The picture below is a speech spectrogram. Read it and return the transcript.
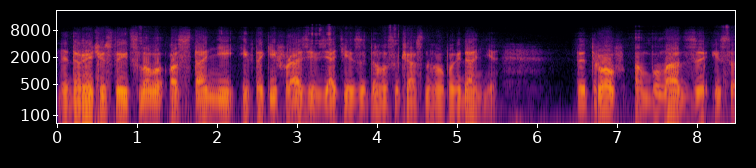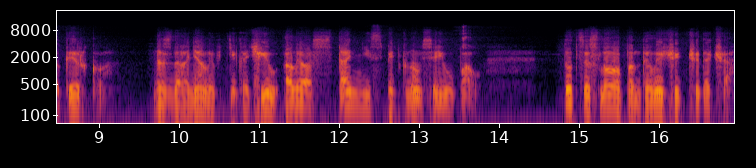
Не до речі стоїть слово останній і в такій фразі взяті з одного сучасного оповідання. Петров, Амбуладзе і Сокирко наздоганяли втікачів, але останній спіткнувся і упав. Тут це слово пантеличить читача.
